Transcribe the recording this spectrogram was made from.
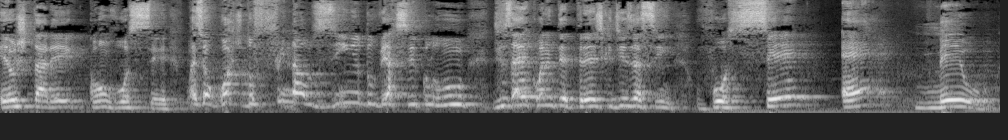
eu estarei com você. Mas eu gosto do finalzinho do versículo 1 de Isaías 43, que diz assim: Você é meu.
